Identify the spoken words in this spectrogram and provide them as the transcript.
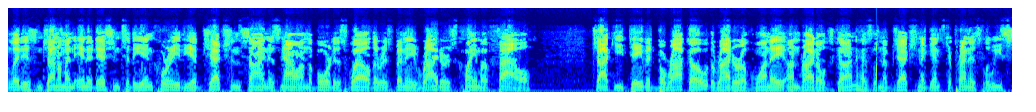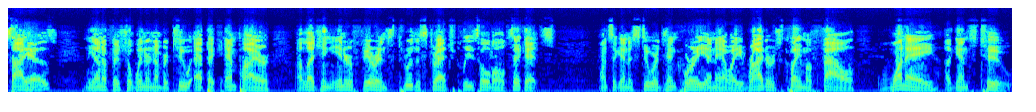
Ladies and gentlemen, in addition to the inquiry, the objection sign is now on the board as well. There has been a rider's claim of foul. Jockey David Baracco, the rider of 1A Unbridled Gun, has an objection against apprentice Luis Saez. The unofficial winner, number two, Epic Empire, alleging interference through the stretch. Please hold all tickets. Once again, a steward's inquiry and now a rider's claim of foul. 1A against 2.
